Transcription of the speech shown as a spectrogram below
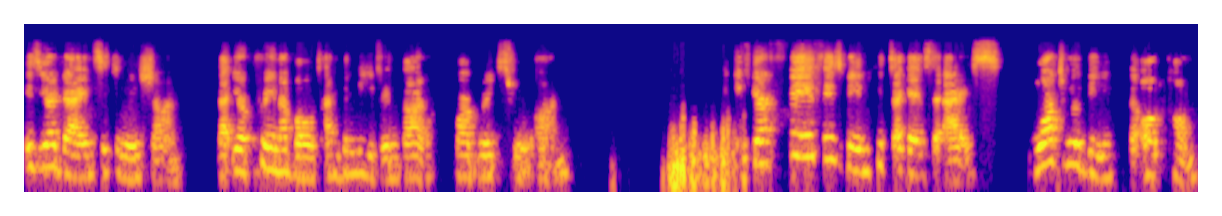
is your dying situation that you're praying about and believing God for breakthrough on? If your faith is being hit against the ice, what will be the outcome?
